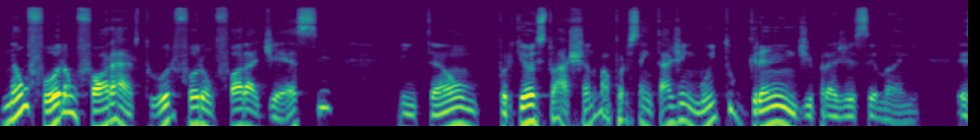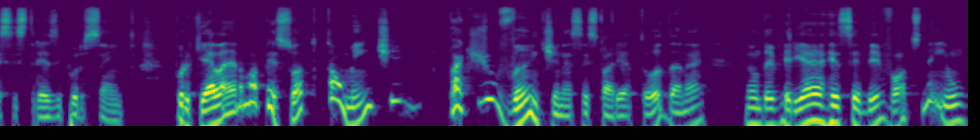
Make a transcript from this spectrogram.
não foram fora Arthur, foram fora Jesse. Então, porque eu estou achando uma porcentagem muito grande para a Gesselane, esses 13%, porque ela era uma pessoa totalmente coadjuvante nessa história toda, né? Não deveria receber votos nenhum.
